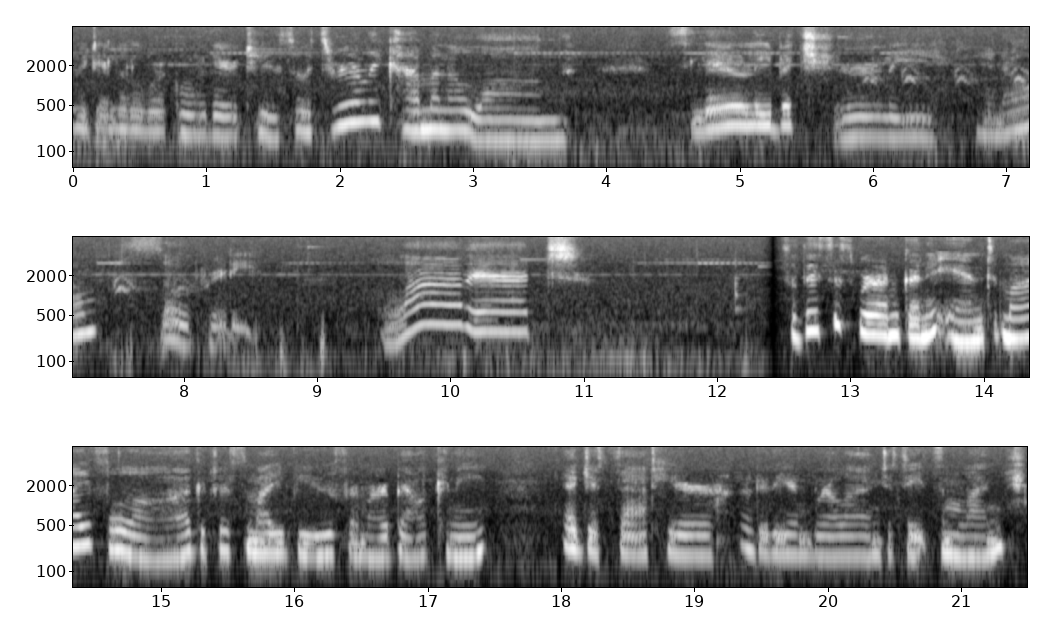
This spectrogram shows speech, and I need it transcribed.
So we did a little work over there too. So it's really coming along slowly but surely, you know? So pretty. Love it. So this is where I'm going to end my vlog, just my view from our balcony. I just sat here under the umbrella and just ate some lunch.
